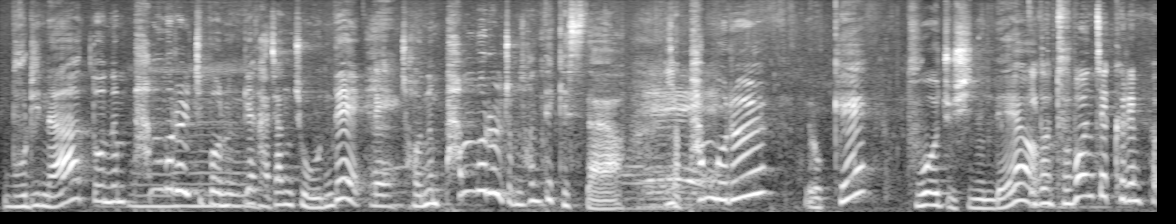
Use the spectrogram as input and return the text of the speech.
물이나 또는 팥물을 집어넣는 게 가장 좋은데 네. 저는 팥물을 좀 선택했어요. 그래서 팥물을 이렇게 부어주시는데요. 이건 두 번째 끓인, 파-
